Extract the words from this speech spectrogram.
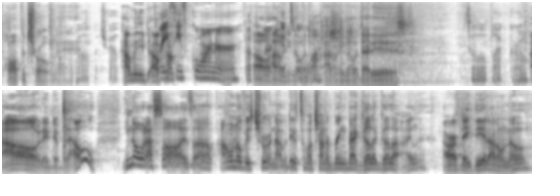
Paw Patrol, man. Paw Patrol. How many? Uh, how- Corner. That's oh, what I our don't kids even know will what watch. I don't even know what that is. It's a little black girl. Oh, they did black. Oh, you know what I saw is um I don't know if it's true or not, but they were talking about trying to bring back Gullah Gullah Island, or if they did, I don't know.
